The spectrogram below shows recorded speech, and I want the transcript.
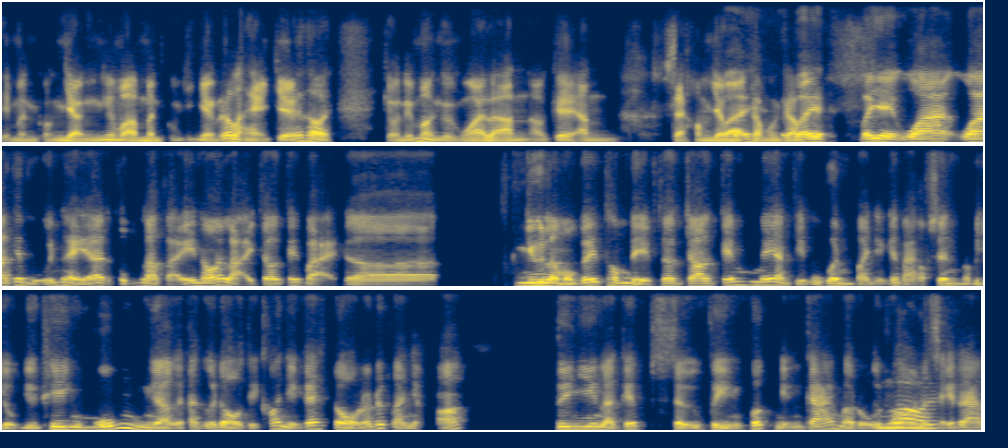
Thì mình còn nhận nhưng mà mình cũng chỉ nhận rất là hạn chế thôi. Còn nếu mà người ngoài là anh ok anh sẽ không nhận một trăm phần trăm. bởi vậy qua qua cái buổi này á, cũng là phải nói lại cho các bạn uh, như là một cái thông điệp cho cho cái mấy anh chị phụ huynh và những cái bạn học sinh mà ví dụ như khi muốn nhờ người ta gửi đồ thì có những cái đồ nó rất là nhỏ tuy nhiên là cái sự phiền phức những cái mà rủi ro nó xảy ra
